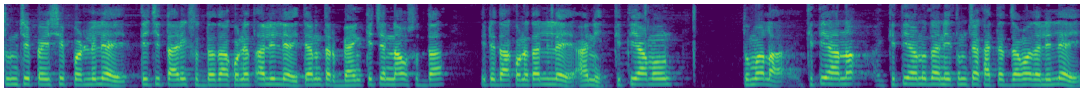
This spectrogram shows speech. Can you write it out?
तुमचे पैसे पडलेले आहे त्याची तारीख सुद्धा दाखवण्यात आलेली आहे. त्यानंतर बँकेचे नाव सुद्धा इथे दाखवण्यात आलेले आहे. आणि किती अमाऊंट तुम्हाला किती अना किती अनुदान हे तुमच्या खात्यात जमा झालेले आहे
